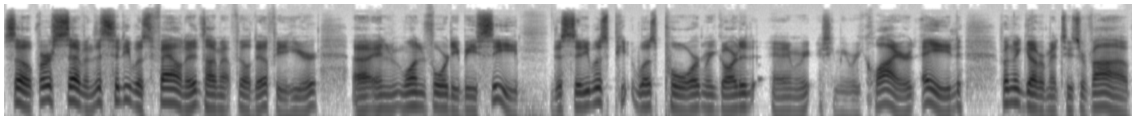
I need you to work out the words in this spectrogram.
So, verse 7 this city was founded, talking about Philadelphia here, uh, in 140 BC. This city was, was poor and regarded, and excuse me, required aid from the government to survive.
